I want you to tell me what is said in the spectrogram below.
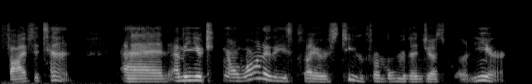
five to ten. And I mean, you're taking a lot of these players too for more than just one year.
